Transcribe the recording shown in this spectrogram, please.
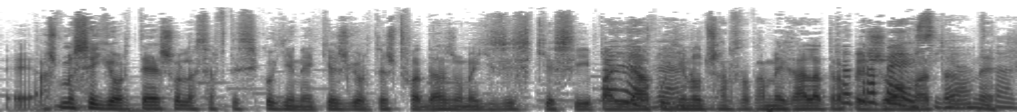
Ε, Α πούμε, σε γιορτές, όλες αυτές τι οικογενειακές γιορτές που φαντάζομαι έχεις ζήσει και εσύ παλιά Ε, βέβαια. που γινόντουσαν αυτά τα μεγάλα Τα τραπεζώματα. τραπέζια ναι. αυτά, ναι.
